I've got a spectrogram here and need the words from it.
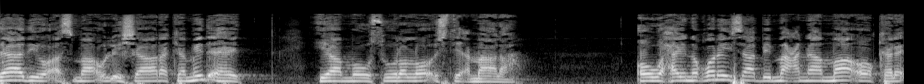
daadii oo asmaa lishaara ka mid ahayd yaa mawsuulo loo isticmaalaa oo waxay noqonaysaa bimacnaa maa oo kale.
